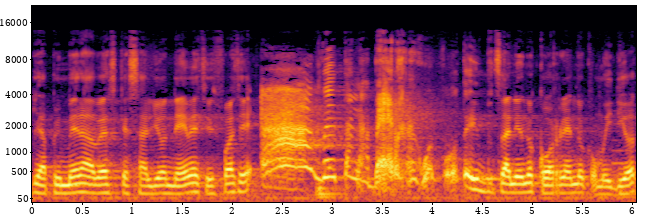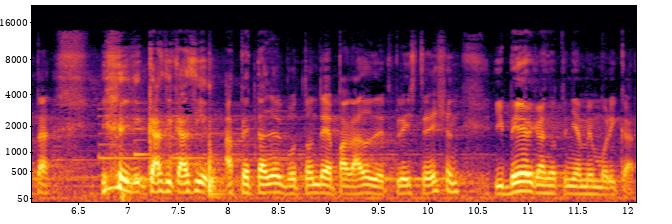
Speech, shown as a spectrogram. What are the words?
la primera vez que salió Nemesis fue así, ¡ah! ¡Vete a la verga, puta! Y saliendo corriendo como idiota. Y casi, casi apretando el botón de apagado de PlayStation. Y verga, no tenía memory card.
